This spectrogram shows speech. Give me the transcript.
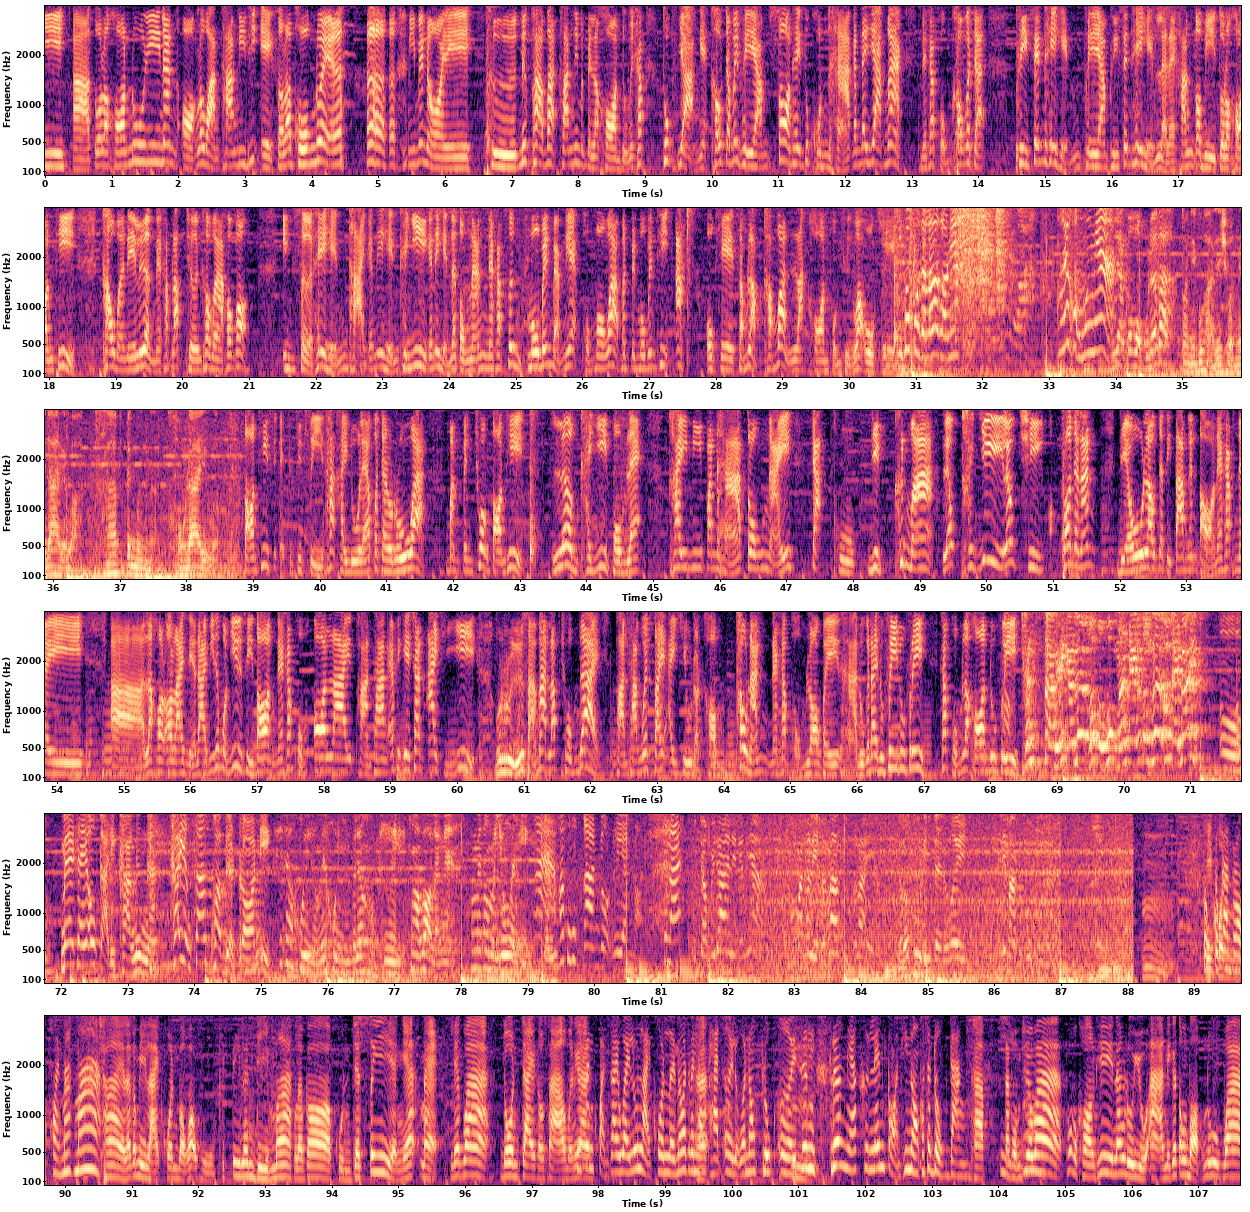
ตัวละครนู่นนี่นั่นออกระหว่างทางมีพี่เอกสรพงษ์ด้วยเออ มีแม่หน่อย คือนึกภาพว่าครั้งนี้มันเป็นละครถูกไหมครับ ทุกอย่างเนี่ยเขาจะไม่พยายามซ่อนให้ทุกคนหากันได้ยากมากนะครับผมเขาก็จะพรีเซนต์ให้เห็นพยายามพรีเซนต์ให้เห็นหลาย ๆ ครั้งก็มีตัวละครที่เข้ามาในเรื่องนะครับ รับเชิญเข้ามาเขาก็อินเสิร์ตให้เห็นถ่ายกันให้เห็นขยี้กันให้เห็นนะตรงนั้นนะครับ ซึ่งโมเมนต์แบบเนี้ยผมมองว่ามันเป็นโมเมนต์ที่อะโอเคสำหรับคำว่าละครผมถือว่าโอเค นี่พวกกูจะเลิกแล้วเนี่ยเฮ้ยของมึง เนี่ยอยากโกหกกูได้ปะตอนนี้กูหาที่ชนไม่ได้เลยวะถ้าเป็นมึงอะคงได้อยู่อะ ตอนที่ 11ถึง14 ถ้าใครดูแล้วก็จะรู้ว่ามันเป็นช่วงตอนที่เริ่มขยี้ปมและ ใครมีปัญหาตรงไหนจะถูกหยิบขึ้นมา แล้วขยี้แล้วฉีก เพราะฉะนั้น เดี๋ยวเราจะติดตามกันต่อนะครับในอ่าละครออนไลน์เสียดายมีทั้งหมด 24 ตอนนะครับผมออนไลน์ผ่านทางแอปพลิเคชัน i t e หรือสามารถรับชมได้ผ่านทางเว็บไซต์ iq.com เท่านั้นนะครับผมลองไปหาดูก็ได้ดูฟรีดูฟรีครับผมละครดูฟรี ฉันสั่งให้แกเลิกคบกับพวกมันแกก็ต้องเลิกเข้าใจไหมโอ้แม่จะให้โอกาสอีกครั้งหนึ่งนะ ถ้ายังสร้างความเดือดร้อนอีก พี่จะคุยหรือไม่คุยมันก็เรื่องของพี่หมอบอกแล้วไงว่าไม่ต้องมายุ่งกันอีกถ้าผู้ปกครองโดดเรียนหน่อยใช่ไหมจำไม่ได้เลยนะเนี่ยเขามาทะเลครั้งล่าสุดเมื่อไหร่แต่ว่ากูดีใจนะเว้ยที่ได้มากับพวกมึงอะ สมกับการรอคอยมากใช่ แล้วก็มีหลายคนบอกว่า โอ้โห คิตตี้เล่นดีมาก แล้วก็คุณเจสซี่อย่างเงี้ยแหมเรียกว่าโดนใจสาว ๆ เหมือนๆคือกัน เป็นขวัญใจวัยรุ่นหลายคนเลย ไม่ว่าจะเป็นน้องฮะ แพทเอยหรือว่าน้องฟลุกเอยอืมซึ่งเรื่องเนี้ยคือเล่นก่อนที่น้องเขาจะโด่งดัง ครับ อีก แต่ผมเชื่อว่าผู้ปกครองที่นั่งดูอยู่อะอันนี้ก็ต้องบอกลูกว่า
